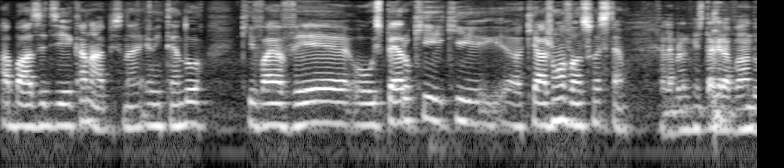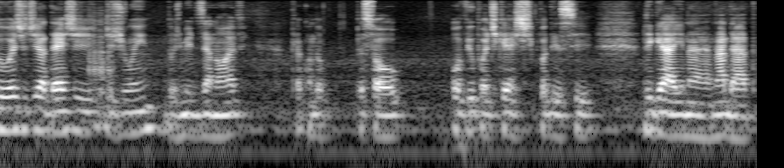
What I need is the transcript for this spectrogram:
à base de cannabis. Né? Eu entendo que vai haver, ou espero que, que, uh, que haja um avanço nesse tema. Tá lembrando que a gente está gravando hoje, dia 10 de, de junho de 2019, para quando o pessoal ouvir o podcast poder se ligar aí na, na data.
